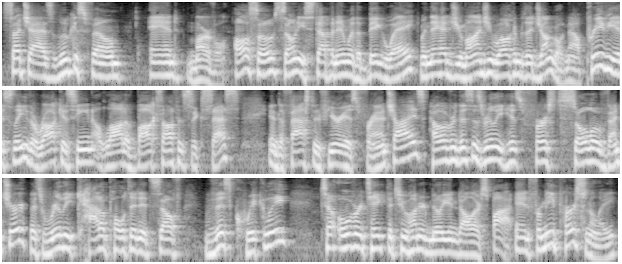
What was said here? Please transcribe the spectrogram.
such as Lucasfilm and Marvel. Also, Sony stepping in with a big way when they had Jumanji Welcome to the Jungle. Now, previously, The Rock has seen a lot of box office success in the Fast and Furious franchise. However, this is really his first solo venture that's really catapulted itself this quickly to overtake the $200 million spot. And for me personally,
